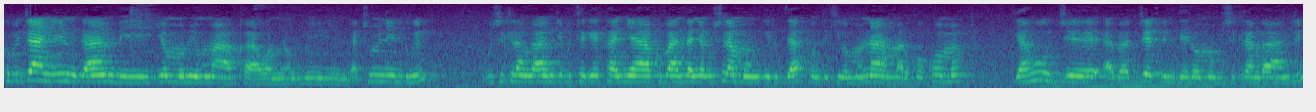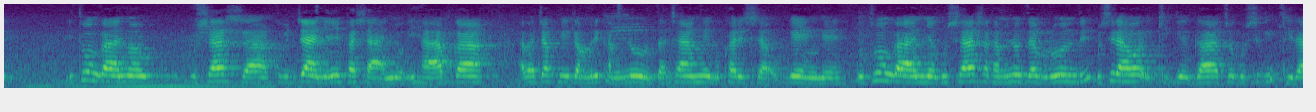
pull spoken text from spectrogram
ku bijyanye n'imigambi yo muri uyu mwaka wa mirongo ibiri na cumi n'indwi ubushikiranganje butegekanya kubandanya gushira mu ngiro ivyapfundikiwe mu nama rukokoma yahuje abajejwe indero mu bushikiranganje itunganywa gushasha ku bijanye n'imfashanyo ihabwa abaja kwiga muri kaminuza canke gukarisha ubwenge gutunganya gushasha kaminuza y'uburundi gushiraho ikigega co gushigikira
